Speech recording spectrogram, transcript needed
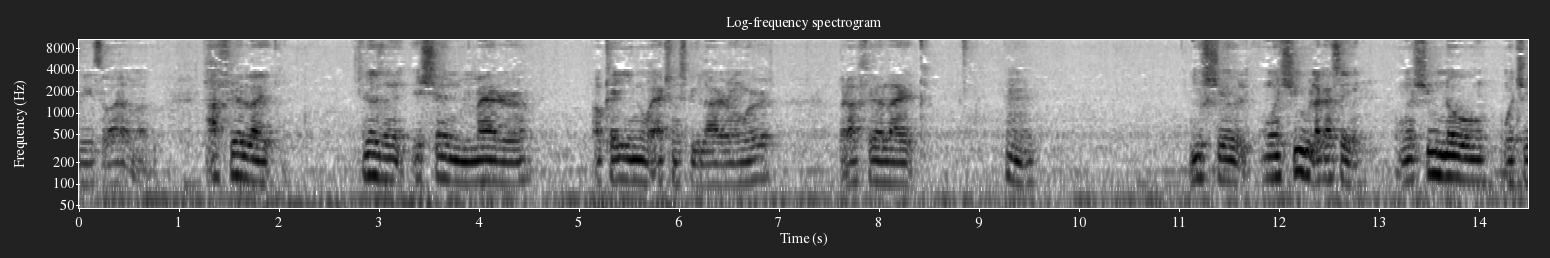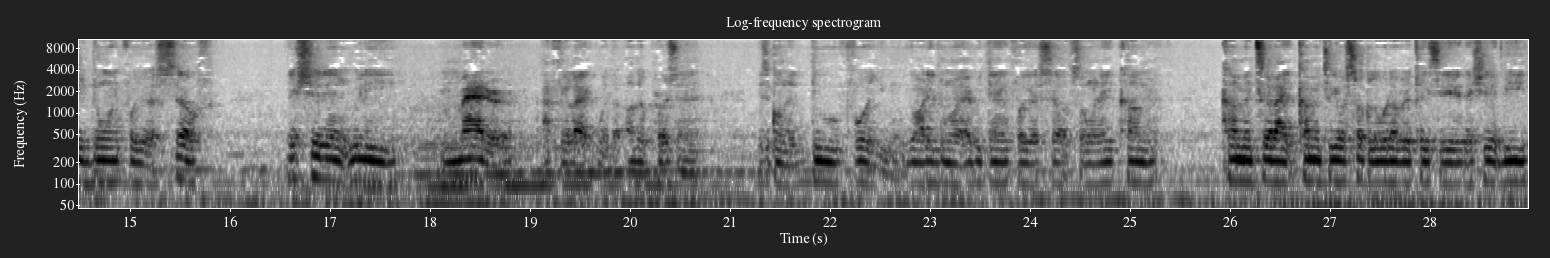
Z, so I don't know. I feel like it doesn't. It shouldn't matter. Okay, you know, actions speak louder than words, but I feel like, hmm, you should once you like I say, once you know what you're doing for yourself, it shouldn't really matter. I feel like what the other person is gonna do for you. You're already doing everything for yourself. So when they come come into like come into your circle or whatever the case is, they should be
